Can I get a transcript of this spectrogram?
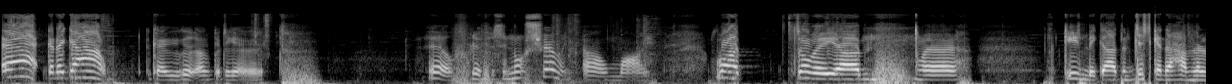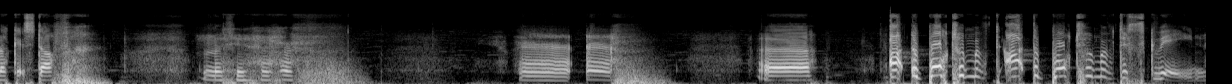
Ah, gonna go. Okay, I'm gonna get it. Oh, flip, is it not showing? Oh my. Right, sorry, um, uh, excuse me guys, I'm just gonna have a look at stuff. uh, uh, uh, at the bottom of, at the bottom of the screen,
